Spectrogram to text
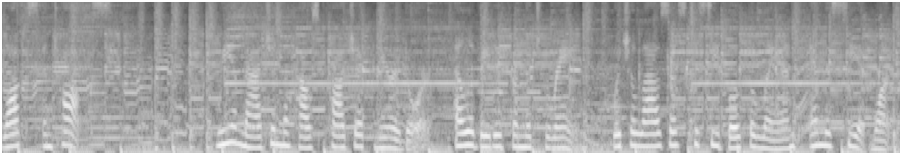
walks and talks. We imagine the house project Mirador, elevated from the terrain, which allows us to see both the land and the sea at once.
